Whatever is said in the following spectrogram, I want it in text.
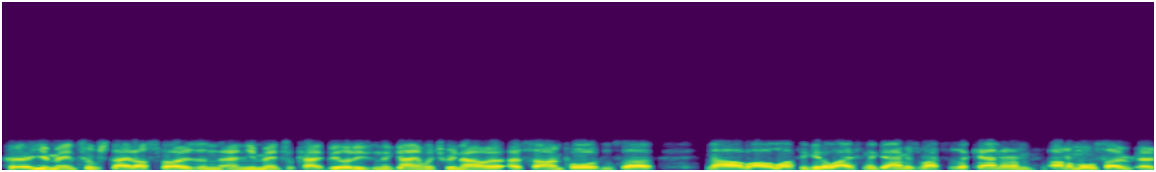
hurt your mental state, I suppose, and, and your mental capabilities in the game, which we know are, are so important. So no, I, I like to get away from the game as much as I can, and I'm, and I'm also uh,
